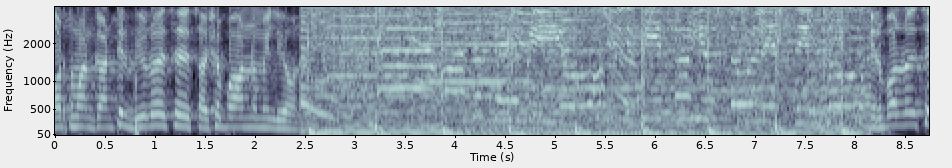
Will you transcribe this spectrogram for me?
বর্তমান গানটির ভিউ রয়েছে ছয়শো বাউন্ন মিলিয়ন। এরপর রয়েছে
